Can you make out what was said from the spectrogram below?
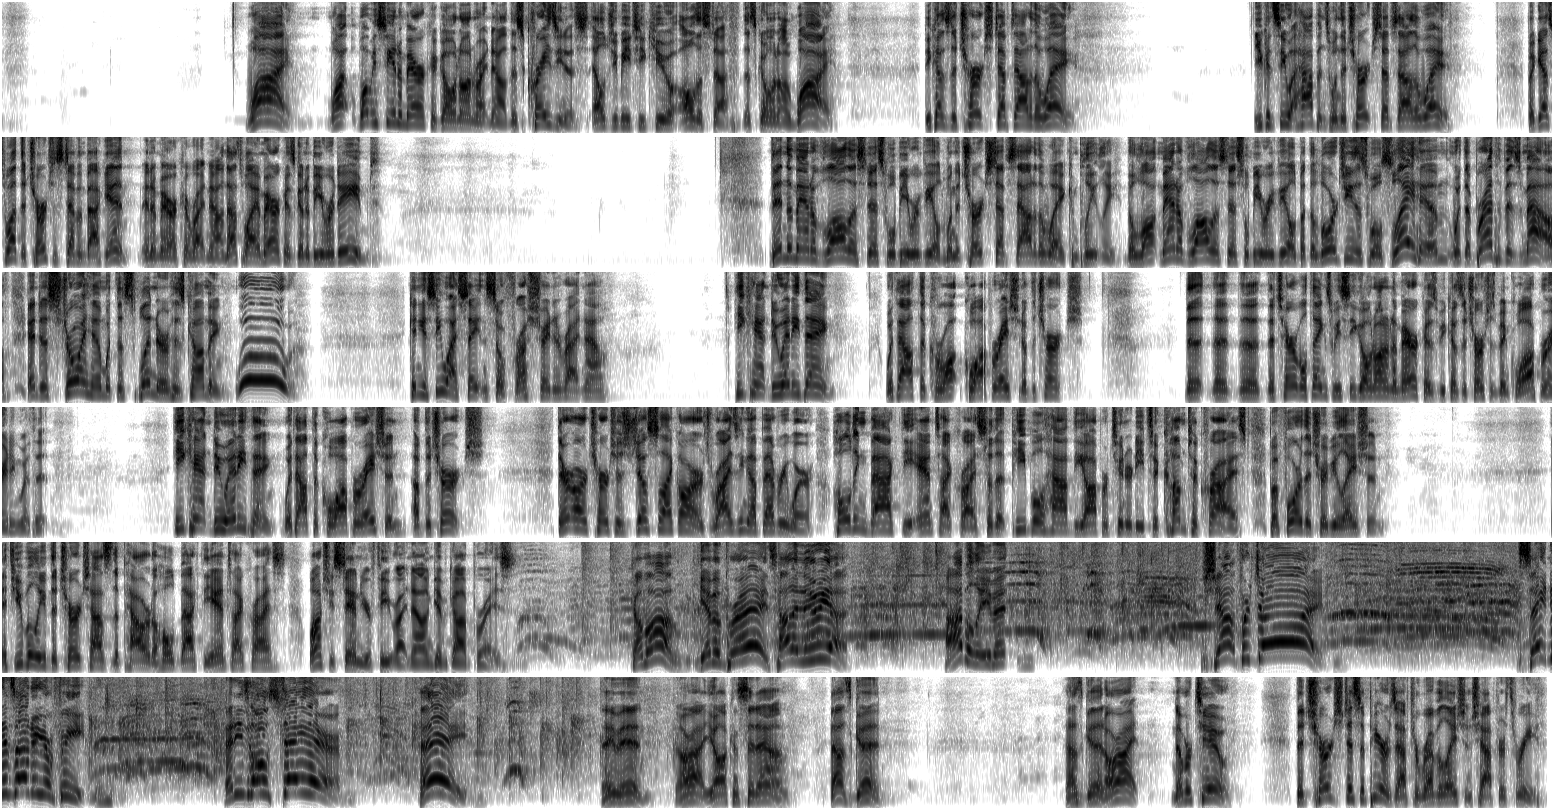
Why? What, what we see in America going on right now, this craziness, LGBTQ, all the stuff that's going on. Why? Because the church stepped out of the way. You can see what happens when the church steps out of the way. But guess what? The church is stepping back in in America right now. And that's why America is going to be redeemed. Then the man of lawlessness will be revealed when the church steps out of the way completely. The law, man of lawlessness will be revealed, but the Lord Jesus will slay him with the breath of his mouth and destroy him with the splendor of his coming. Woo! Can you see why Satan's so frustrated right now? He can't do anything without the co- cooperation of the church. The, the, the, the terrible things we see going on in America is because the church has been cooperating with it. He can't do anything without the cooperation of the church. There are churches just like ours rising up everywhere, holding back the Antichrist so that people have the opportunity to come to Christ before the tribulation. If you believe the church has the power to hold back the Antichrist, why don't you stand to your feet right now and give God praise? Come on, give him praise. Hallelujah. I believe it. Shout for joy. Satan is under your feet, and he's going to stay there. Hey. Amen. All right, y'all can sit down. That was good. That was good. All right, number two. The church disappears after Revelation chapter 3.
